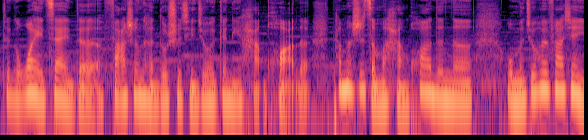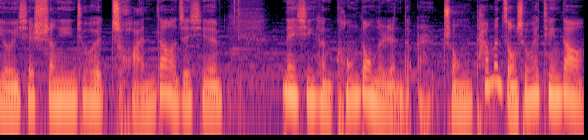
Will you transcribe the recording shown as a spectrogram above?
这个外在的发生的很多事情就会跟你喊话了。他们是怎么喊话的呢？我们就会发现有一些声音就会传到这些内心很空洞的人的耳中，他们总是会听到，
